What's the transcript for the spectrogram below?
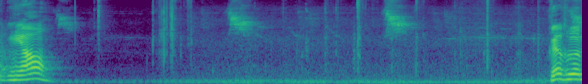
ตรเหนียว กลือคืน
